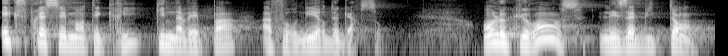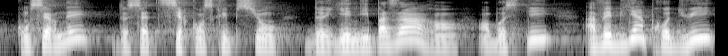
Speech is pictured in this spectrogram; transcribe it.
expressément écrit qu'il n'avait pas à fournir de garçons. En l'occurrence, les habitants concernés de cette circonscription de Yeni Bazar en, Bosnie avaient bien produit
